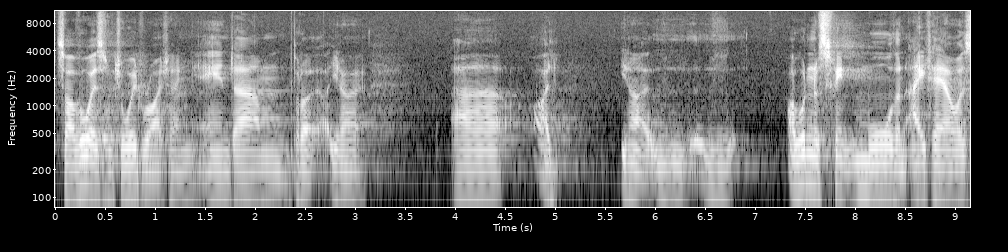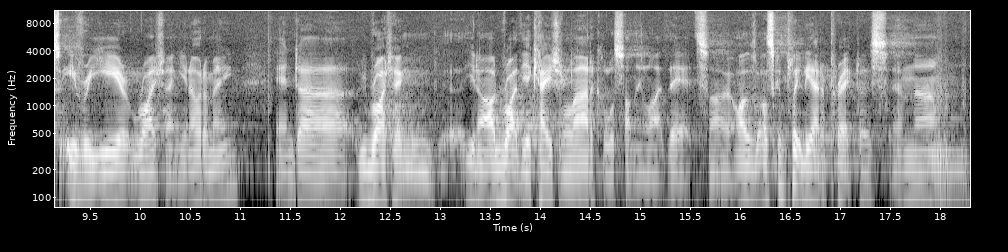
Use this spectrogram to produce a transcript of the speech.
So I've always enjoyed writing, and um, but I, you know, uh, I, you know, I wouldn't have spent more than eight hours every year writing. You know what I mean? And uh, writing, you know, I'd write the occasional article or something like that. So I was, I was completely out of practice, and. Um,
